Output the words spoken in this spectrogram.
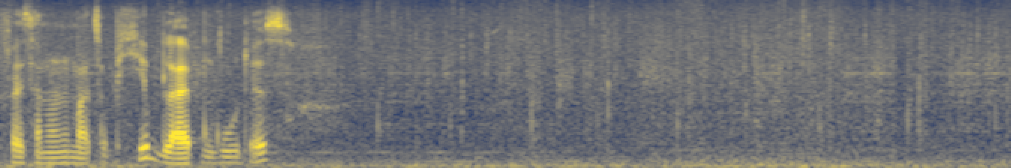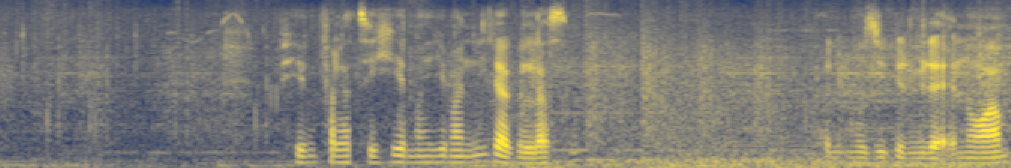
Ich weiß ja noch nicht mal, ob hier bleiben gut ist. Auf jeden Fall hat sich hier mal jemand niedergelassen. Die Musik wird wieder enorm.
